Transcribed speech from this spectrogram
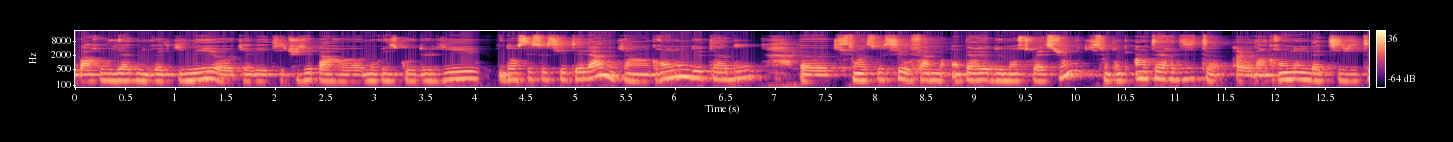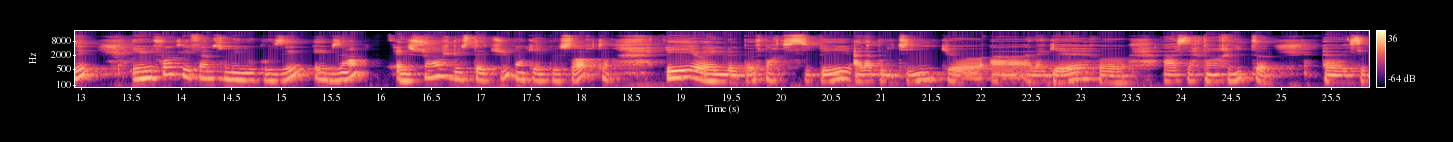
Barouya de Nouvelle-Guinée euh, qui avait été étudié par euh, Maurice Godelier. Dans ces sociétés-là, donc il y a un grand nombre de tabous euh, qui sont associés aux femmes en période de menstruation, qui sont donc interdites d'un grand nombre d'activités. Et une fois que les femmes sont ménopausées, eh bien elles changent de statut en quelque sorte et elles, peuvent participer à la politique, à la guerre, à certains rites, etc.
